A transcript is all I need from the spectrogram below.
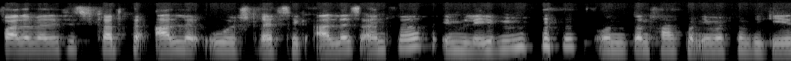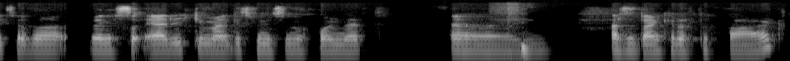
Vor allem, weil es ist gerade für alle urstressig, alles einfach im Leben. Und dann fragt man immer von, wie geht's? Aber wenn es so ehrlich gemeint ist, finde ich es immer voll nett. Ähm, also danke, dass du fragst.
